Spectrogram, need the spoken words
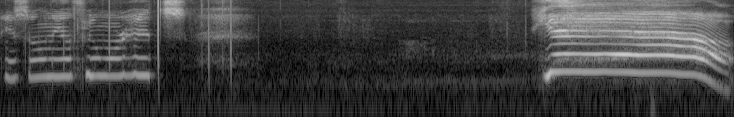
He's only a few more hits. Yeah!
